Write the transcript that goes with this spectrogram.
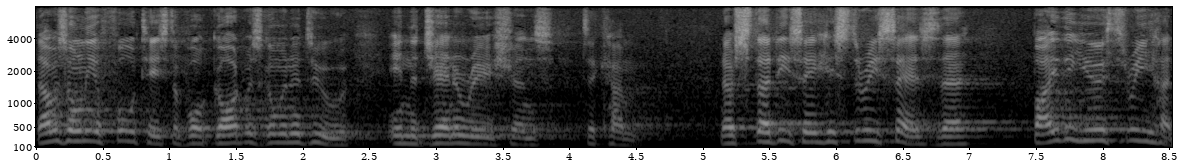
That was only a foretaste of what God was going to do in the generations to come. Now, studies say, history says that by the year 300,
